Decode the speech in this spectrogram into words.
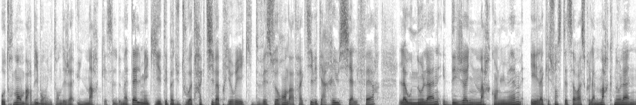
autrement. Barbie, bon, étant déjà une marque, celle de Mattel, mais qui n'était pas du tout attractive a priori et qui devait se rendre attractive et qui a réussi à le faire. Là où Nolan est déjà une marque en lui-même, et la question c'était de savoir est-ce que la marque Nolan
